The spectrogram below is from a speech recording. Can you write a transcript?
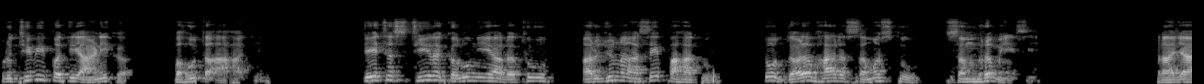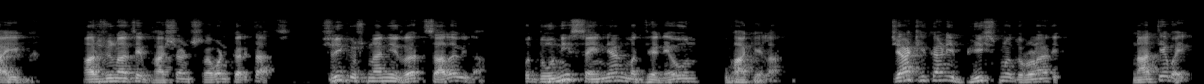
पृथ्वीपती आणिक बहुत आहाती. तेथ स्थिर करून या रथू अर्जुन असे पाहतो तो दळभार समजतो संभ्रमेसी. राजा ऐक अर्जुनाचे भाषण श्रवण करताच श्रीकृष्णांनी रथ चालविला व दोन्ही सैन्यांमध्ये नेऊन उभा केला. ज्या ठिकाणी भीष्म द्रोणादी नातेवाईक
